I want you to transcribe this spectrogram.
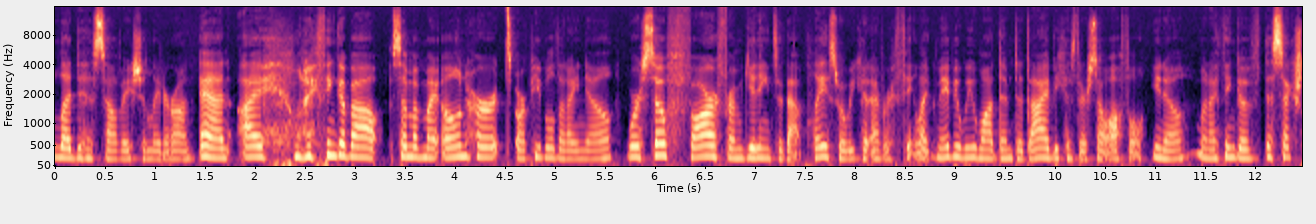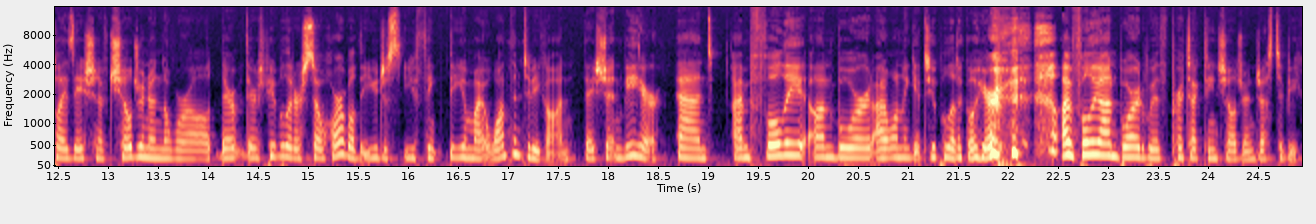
led to his salvation later on. And I, when I think about some of my own hurts or people that I know, we're so far from getting to that place where we could ever think, like maybe we want them to die because they're so awful. You know, when I think of the sexualization of children in the world, there, there's people that are so horrible that you just, you think that you might want them to be gone. They shouldn't be here. And I'm fully on board. I don't want to get too political here. I'm fully on board with protecting children, just to be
